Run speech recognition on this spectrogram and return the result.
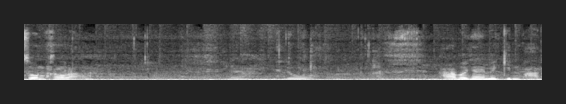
โซนข้างหลังเนี่ยดู ผ้าเพื่อไงไม่กินผัก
